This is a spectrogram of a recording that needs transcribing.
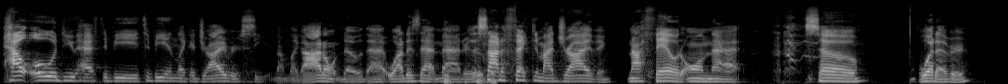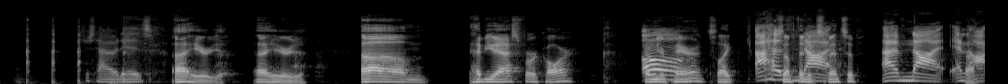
how old do you have to be to be in like a driver's seat? And I'm like, I don't know that. Why does that matter? That's not affecting my driving. And I failed on that. So, whatever. Just how it is. I hear you. I hear you. Um, have you asked for a car from your Um, parents? Like I have something not. expensive? I have not, and Oh. I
